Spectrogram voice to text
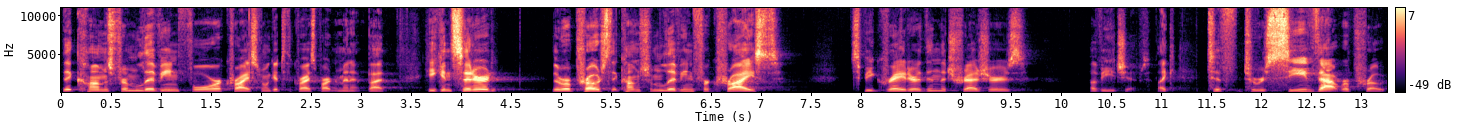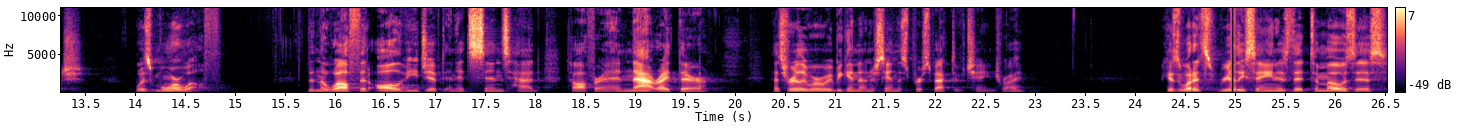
that comes from living for Christ. And we'll get to the Christ part in a minute, but he considered the reproach that comes from living for Christ to be greater than the treasures of Egypt. Like to, to receive that reproach was more wealth than the wealth that all of Egypt and its sins had to offer. And that right there, that's really where we begin to understand this perspective change, right? Because what it's really saying is that to Moses,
